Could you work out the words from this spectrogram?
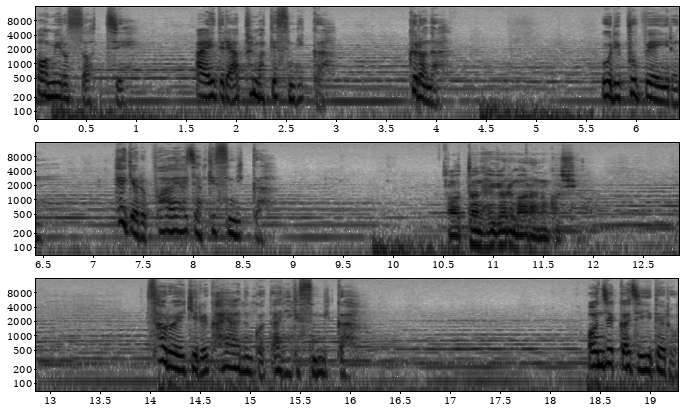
어미로서 어찌 아이들의 앞을 막겠습니까? 그러나 우리 부부의 일은 해결을 보아야 하지 않겠습니까? 어떤 해결을 말하는 것이오? 서로의 길을 가야 하는 것 아니겠습니까? 언제까지 이대로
